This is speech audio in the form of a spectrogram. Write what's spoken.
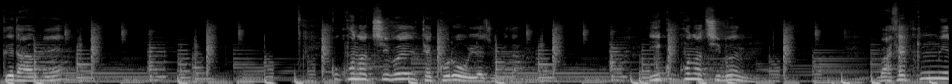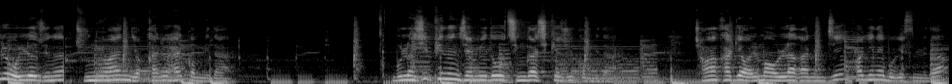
그 다음에 코코넛 칩을 데코로 올려줍니다. 이 코코넛 칩은 맛의 풍미를 올려주는 중요한 역할을 할 겁니다. 물론 씹히는 재미도 증가시켜 줄 겁니다. 정확하게 얼마 올라가는지 확인해 보겠습니다.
